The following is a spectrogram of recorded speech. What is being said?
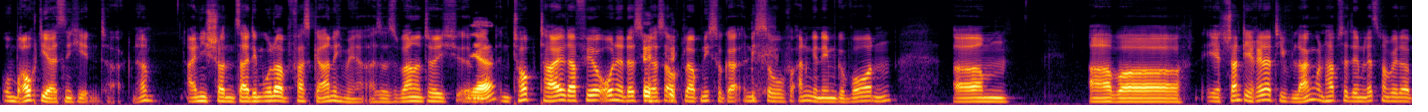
und brauche die jetzt nicht jeden Tag, ne? Eigentlich schon seit dem Urlaub fast gar nicht mehr. Also es war natürlich ähm, Ja. ein Top-Teil dafür. Ohne das wäre es auch, glaube ich, nicht so, nicht so angenehm geworden. Ähm, aber jetzt stand die relativ lang und habe sie dem letzten Mal wieder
